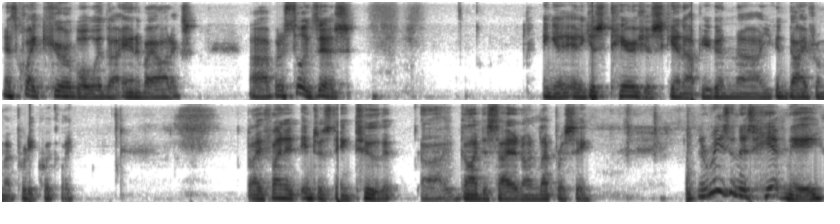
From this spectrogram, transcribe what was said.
And it's quite curable with uh, antibiotics, uh, but it still exists. And it, just tears your skin up. You can uh, you can die from it pretty quickly. But I find it interesting too that uh, God decided on leprosy. the reason this hit me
